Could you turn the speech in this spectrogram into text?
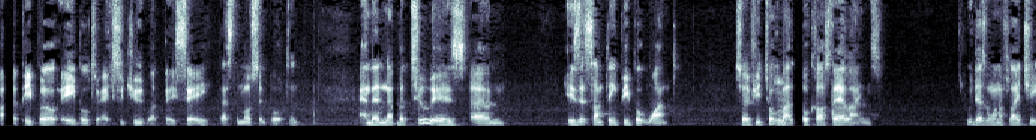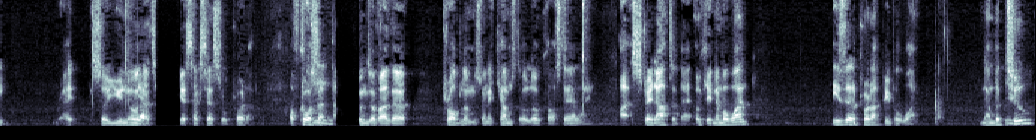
are the people able to execute what they say? That's the most important. And then number two is um, is it something people want? So if you talk mm. about low cost airlines, who doesn't want to fly cheap, right? So you know yeah. that's a successful product. Of course, mm. there are thousands of other problems when it comes to a low cost airline. Uh, straight after that, okay, number one, is it a product people want? Number mm.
